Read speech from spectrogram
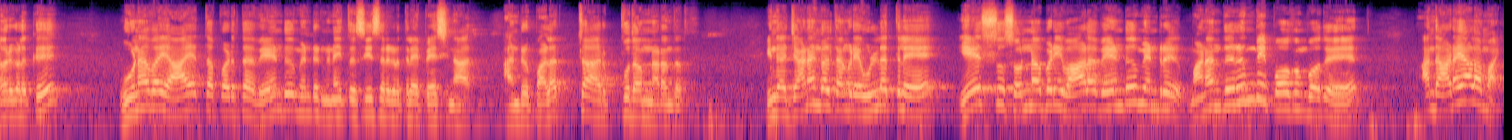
அவர்களுக்கு உணவை ஆயத்தப்படுத்த வேண்டும் என்று நினைத்து சீசர்களிடத்திலே பேசினார். அன்று பலத்த அற்புதம் நடந்தது. இந்த ஜனங்கள் தங்களுடைய உள்ளத்திலே இயேசு சொன்னபடி வாழ வேண்டும் என்று மனந்திரும்பி போகும்போது அந்த அடையாளமாய்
